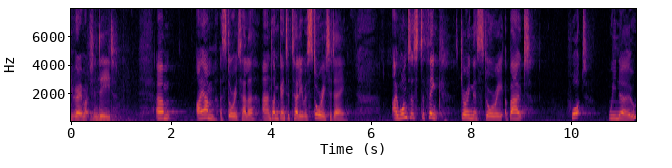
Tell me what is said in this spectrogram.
you very much indeed. Um, I am a storyteller, and I'm going to tell you a story today. I want us to think during this story about what we know,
